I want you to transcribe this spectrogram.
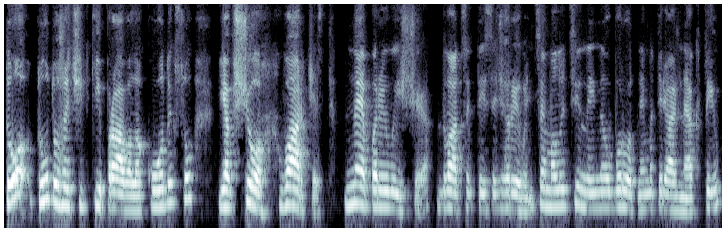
то тут уже чіткі правила кодексу. Якщо вартість не перевищує 20 тисяч гривень, це малоцінний необоротний матеріальний актив.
